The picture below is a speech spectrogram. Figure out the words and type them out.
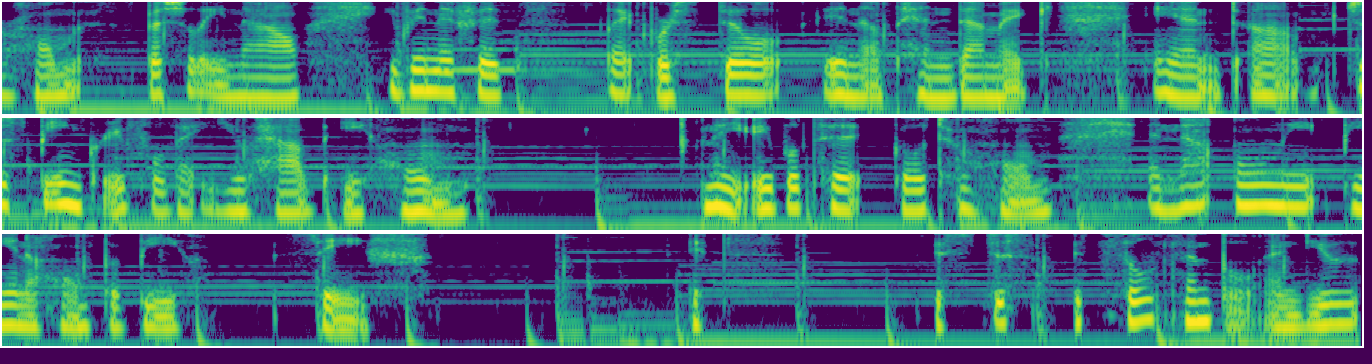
are homeless, especially now, even if it's like we're still in a pandemic, and um, just being grateful that you have a home. That you're able to go to home and not only be in a home but be safe. It's it's just it's so simple and you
